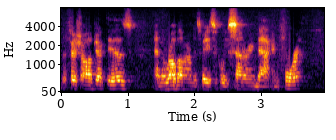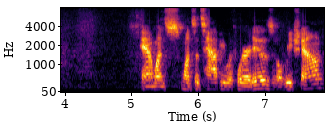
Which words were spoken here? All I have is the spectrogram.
the fish object is, and the robot arm is basically centering back and forth. And once, once it's happy with where it is, it'll reach down,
